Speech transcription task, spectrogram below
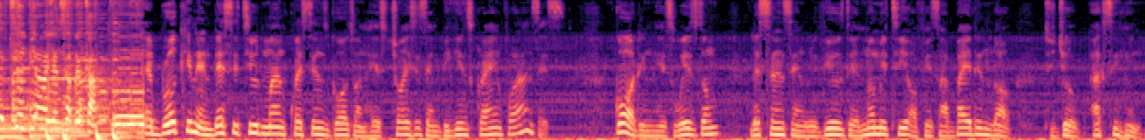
yɛtie biara yɛn nsa bɛka A broken and destitute man questions God on his choices and begins crying for answers. God, in his wisdom, listens and reveals the enormity of his abiding love to Job, asking him,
